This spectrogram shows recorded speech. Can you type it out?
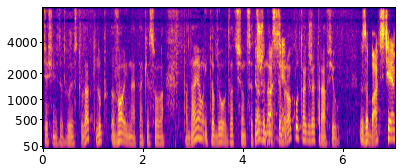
10 do 20 lat lub wojnę. Takie słowa padają i to było w 2013 No, roku, także trafił. Zobaczcie,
